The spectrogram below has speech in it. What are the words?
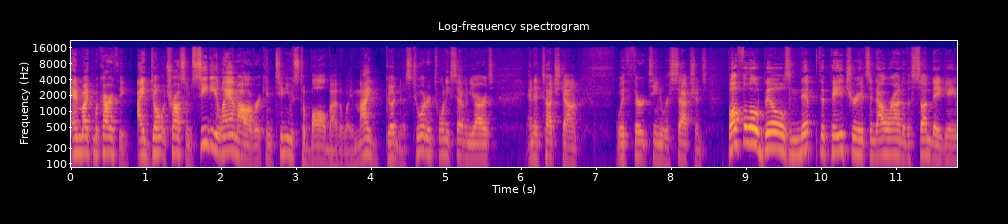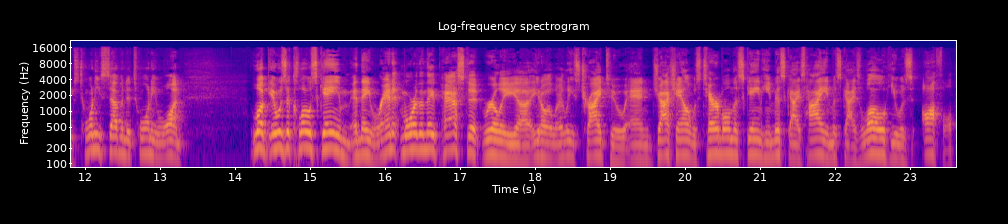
and Mike McCarthy. I don't trust him. CeeDee Lamb, however, continues to ball by the way. My goodness, 227 yards and a touchdown with 13 receptions. Buffalo Bills nip the Patriots and now we're on to the Sunday games, 27 to 21 look, it was a close game, and they ran it more than they passed it, really, uh, you know, or at least tried to. And Josh Allen was terrible in this game. He missed guys high, he missed guys low. He was awful.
